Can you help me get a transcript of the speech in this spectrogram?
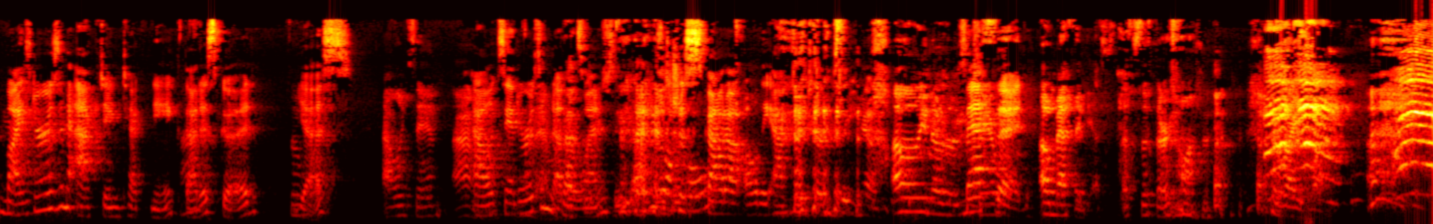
Meisner is an acting technique. That ah. is good. the Yes. Alexander. I. Alexander is another That's one. what- see, I just that's just spout out all the acting terms that you know. Oh, I only know those two. Method. Oh, method. Yes, that's the third one. the right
